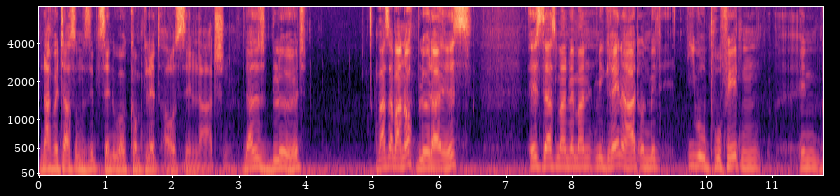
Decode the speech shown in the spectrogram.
nachmittags um 17 Uhr komplett aus den Latschen. Das ist blöd. Was aber noch blöder ist, ist, dass man, wenn man Migräne hat und mit Ibupropheten in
